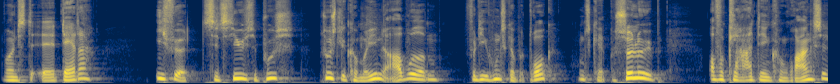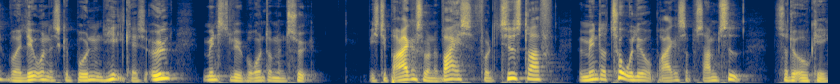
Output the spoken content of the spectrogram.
hvor hans øh, datter, iført sit stiveste pus, pludselig kommer ind og afbryder dem, fordi hun skal på druk, hun skal på søløb, og forklarer, at det er en konkurrence, hvor eleverne skal bunde en hel kasse øl, mens de løber rundt om en sø. Hvis de brækker sig undervejs, får de tidsstraf, medmindre to elever brækker sig på samme tid, så er det okay.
